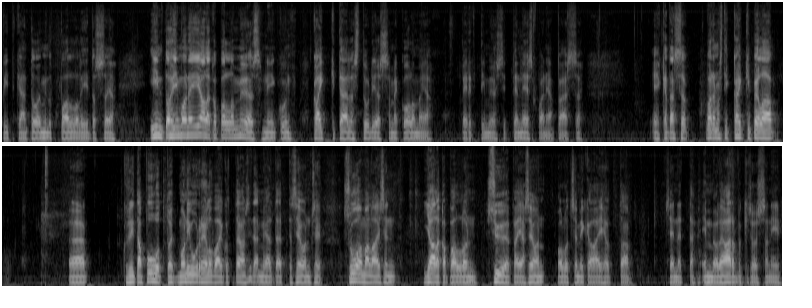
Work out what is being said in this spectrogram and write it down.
pitkään toiminut palloliitossa ja intohimoinen jalkapallo myös, niin kuin kaikki täällä studiossa me kolme ja Pertti myös sitten Espanjan päässä. Ehkä tässä varmasti kaikki pelaa, ää, kun siitä on puhuttu, että moni urheiluvaikuttaja on sitä mieltä, että se on se suomalaisen jalkapallon syöpä ja se on ollut se, mikä aiheuttaa sen, että emme ole arvokisoissa, niin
